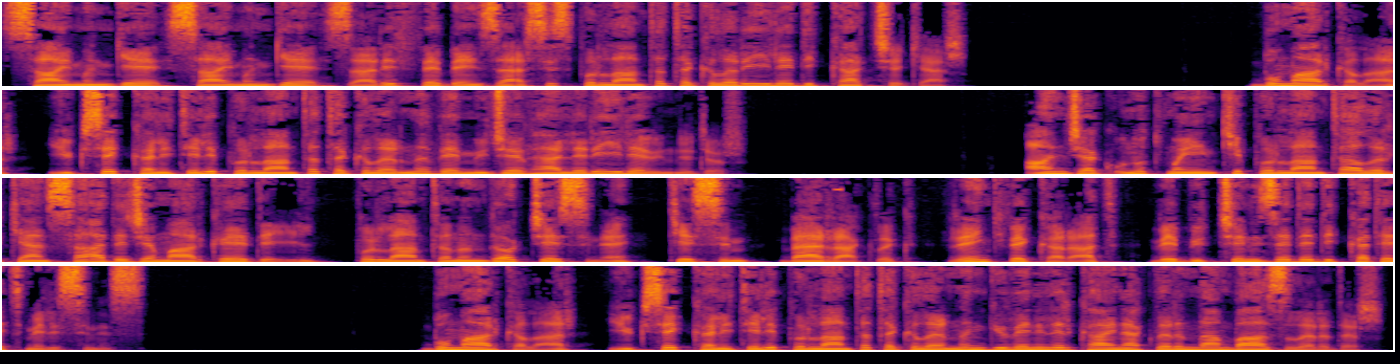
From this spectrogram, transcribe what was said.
Simon G. Simon G. zarif ve benzersiz pırlanta takıları ile dikkat çeker. Bu markalar, yüksek kaliteli pırlanta takılarını ve mücevherleri ile ünlüdür. Ancak unutmayın ki pırlanta alırken sadece markaya değil, pırlantanın 4C'sine, kesim, berraklık, renk ve karat ve bütçenize de dikkat etmelisiniz. Bu markalar, yüksek kaliteli pırlanta takılarının güvenilir kaynaklarından bazılarıdır.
